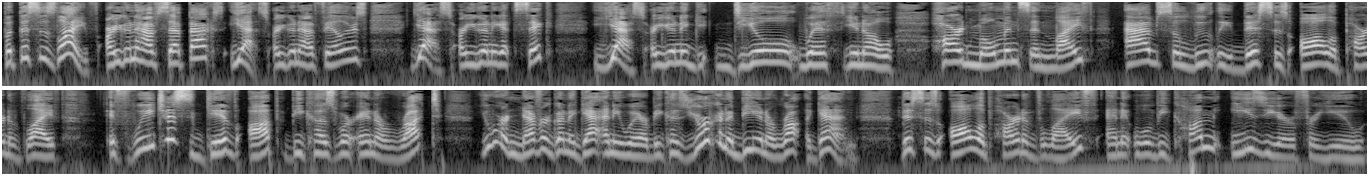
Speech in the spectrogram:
But this is life. Are you going to have setbacks? Yes. Are you going to have failures? Yes. Are you going to get sick? Yes. Are you going to deal with, you know, hard moments in life? Absolutely. This is all a part of life. If we just give up because we're in a rut, you are never going to get anywhere because you're going to be in a rut again. This is all a part of life and it will become easier for you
